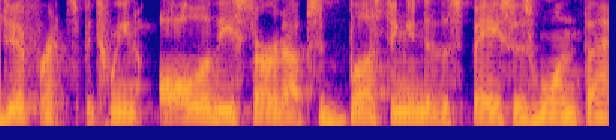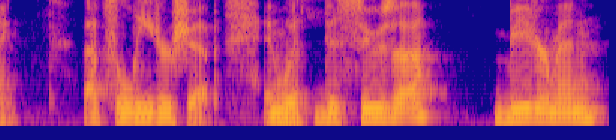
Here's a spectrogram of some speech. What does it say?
difference between all of these startups busting into the space is one thing. That's leadership. And with D'Souza, Biederman,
